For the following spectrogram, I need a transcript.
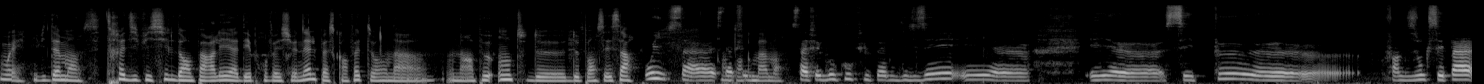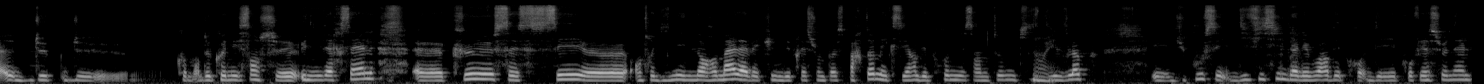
Oui, évidemment, c'est très difficile d'en parler à des professionnels parce qu'en fait, on a, on a un peu honte de, de penser ça. Oui, ça, en tant fait, que maman. Ça fait beaucoup culpabiliser et et euh, c'est peu, euh, enfin disons que c'est pas de, de comment de connaissances euh, universelles que c'est entre guillemets normal avec une dépression postpartum et que c'est un des premiers symptômes qui se développent et du coup c'est difficile d'aller voir des, des professionnels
